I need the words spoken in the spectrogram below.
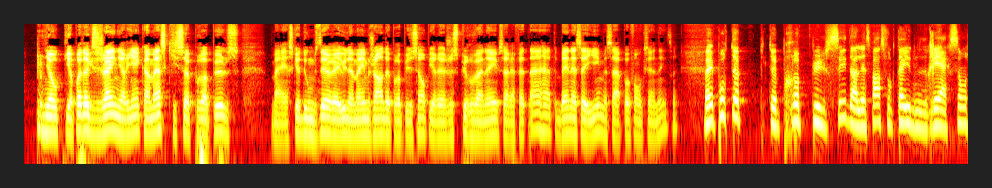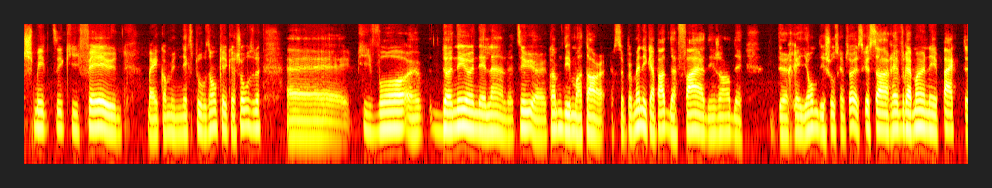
Il n'y a, pas d'oxygène, il n'y a rien. Comment est-ce qu'il se propulse? Ben, est-ce que Doomsday aurait eu le même genre de propulsion, puis il aurait juste pu revenir, puis ça aurait fait, ah, t'as bien essayé, mais ça n'a pas fonctionné, Ben, pour te, te propulser dans l'espace, il faut que tu aies une réaction chimique, qui fait une, ben, comme une explosion, quelque chose, euh, qui va euh, donner un élan, là, euh, comme des moteurs. Superman est capable de faire des genres de, de rayons, des choses comme ça. Est-ce que ça aurait vraiment un impact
